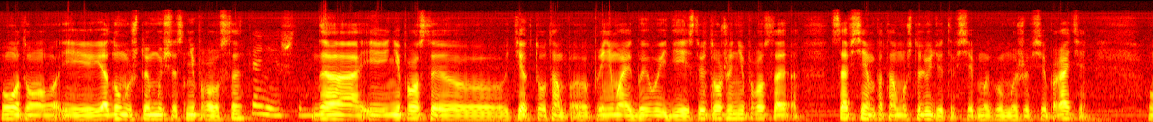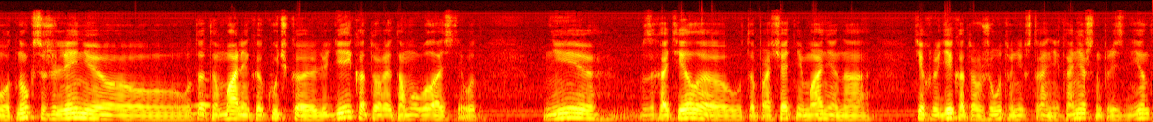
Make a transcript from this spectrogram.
Вот, и я думаю, что ему сейчас непросто. Конечно. Да, и не просто э, те, кто там э, принимает боевые действия, тоже не просто совсем, потому что люди-то все, мы, мы же все братья. Вот, но, к сожалению, вот ну. эта маленькая кучка людей, которые там у власти, вот, не захотела вот, обращать внимание на тех людей, которые живут у них в стране. Конечно, президент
